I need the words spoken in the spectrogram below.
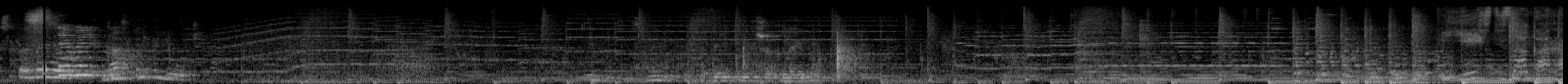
Стебелька. На бійтеся, беріть більше клею. Есть за горами,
